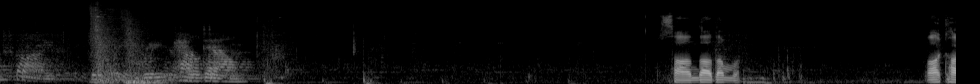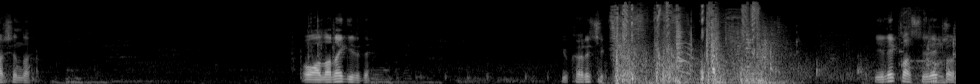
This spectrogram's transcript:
Round five. Ring countdown. Sağında adam var. Aa karşında. O alana girdi. Yukarı çıktı. Yelek bas, yelek bas.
